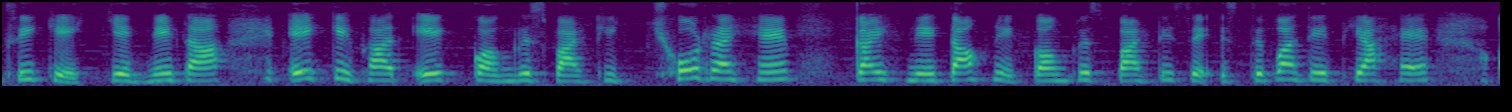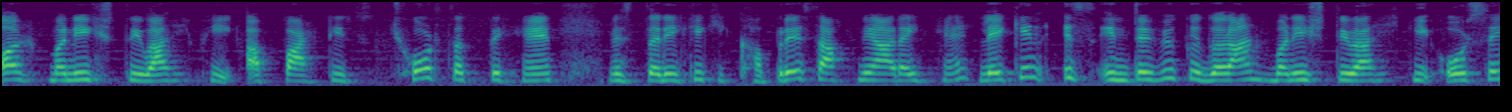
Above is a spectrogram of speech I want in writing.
के ये नेता एक के बाद एक कांग्रेस पार्टी छोड़ रहे हैं। कई नेताओं ने कांग्रेस पार्टी से इस्तीफा दे दिया है और मनीष तिवारी भी अब पार्टी छोड़ सकते हैं। इस तरीके की खबरें सामने आ रही हैं। लेकिन इस इंटरव्यू के दौरान मनीष तिवारी की ओर से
